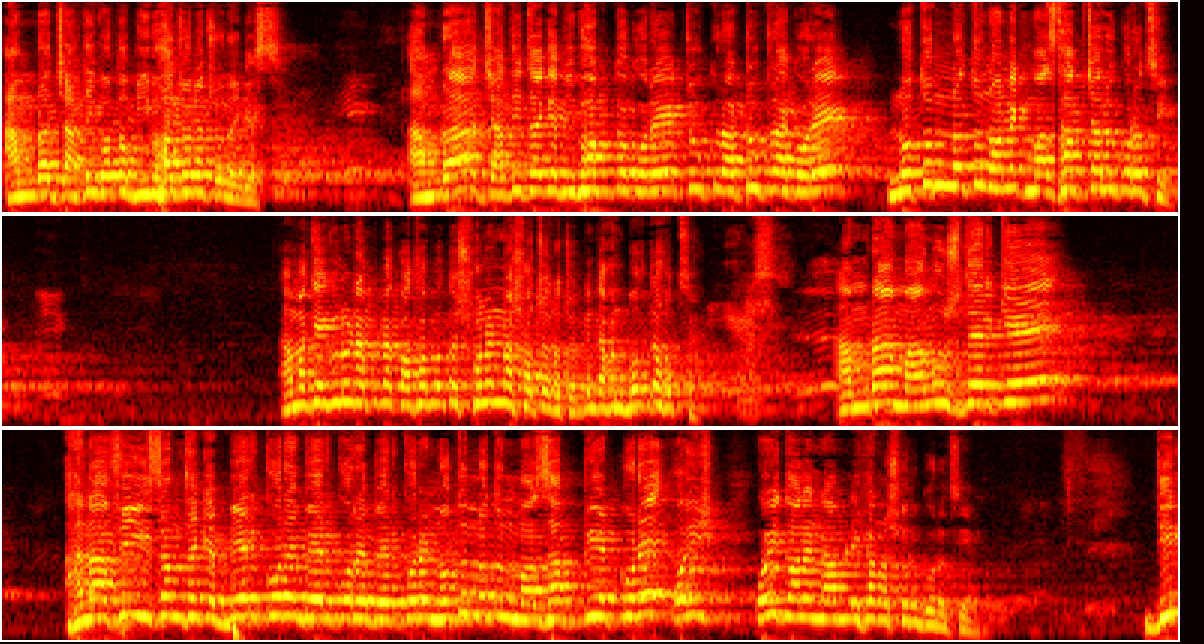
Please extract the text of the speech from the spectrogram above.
আমরা জাতিগত বিভাজনে চলে গেছি। আমরা জাতিটাকে বিভক্ত করে, টুকরা টুকরা করে নতুন নতুন অনেক মাঝহাব চালু করেছি। আমাকে এগুলো আপনারা কথা বলতে শোনেন না সচরাচর, কিন্তু এখন বলতে হচ্ছে। আমরা মানুষদেরকে হানাফিজম থেকে বের করে বের করে বের করে নতুন নতুন মাঝহাব ক্রিয়েট করে ওই ওই দলে নাম লেখানো শুরু করেছি। দিন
